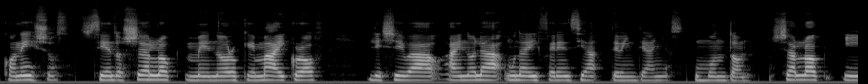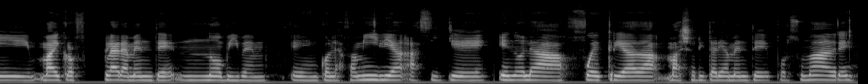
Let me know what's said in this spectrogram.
con ellos, siendo Sherlock menor que Mycroft le lleva a Enola una diferencia de 20 años, un montón. Sherlock y Mycroft claramente no viven eh, con la familia, así que Enola fue criada mayoritariamente por su madre,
